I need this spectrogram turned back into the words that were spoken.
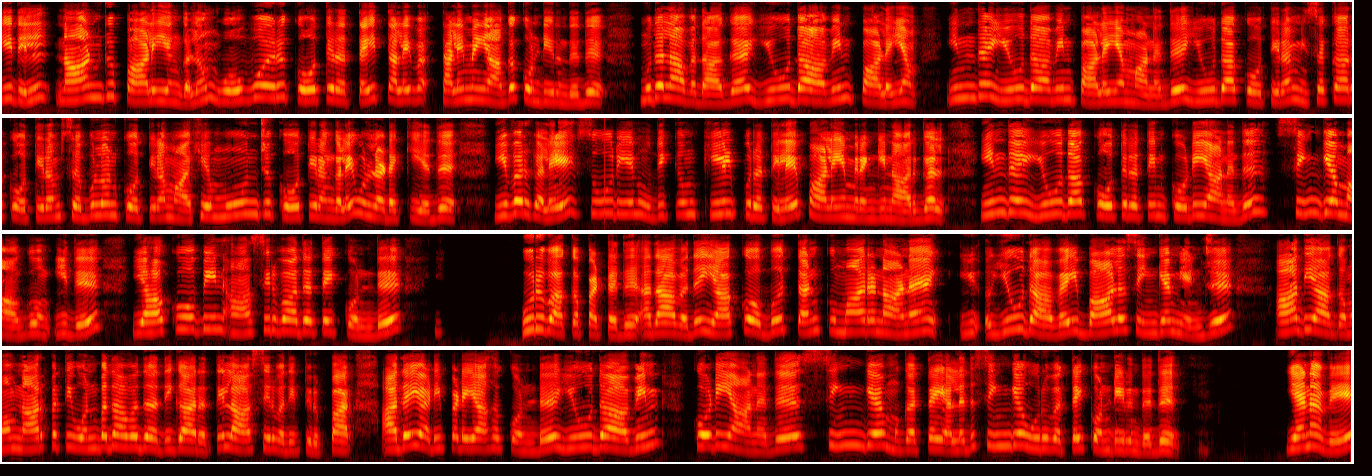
இதில் நான்கு பாளையங்களும் ஒவ்வொரு கோத்திரத்தை தலைவ தலைமையாக கொண்டிருந்தது. முதலாவதாக யூதாவின் பாளையம். இந்த யூதாவின் பாளையமானது யூதா கோத்திரம் இசக்கார் கோத்திரம் செபுலோன் கோத்திரம் ஆகிய மூன்று கோத்திரங்களை உள்ளடக்கியது. இவர்களே சூரியன் உதிக்கும் கீழ்ப்புறத்திலே பாளையம் இறங்கினார்கள் இந்த யூதா கோத்திரத்தின் கொடியானது சிங்கமாகும். இது யாக்கோபின் ஆசிர்வாதத்தை கொண்டு உருவாக்கப்பட்டது. அதாவது யாக்கோபு தன் குமாரனான யூதாவை பாலசிங்கம் என்று ஆதியாகமம் நாற்பத்தி ஒன்பதாவது அதிகாரத்தில் ஆசிர்வதித்திருப்பார். அதை அடிப்படையாக கொண்டு யூதாவின் கொடியானது சிங்க முகத்தை அல்லது சிங்க உருவத்தை கொண்டிருந்தது. எனவே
